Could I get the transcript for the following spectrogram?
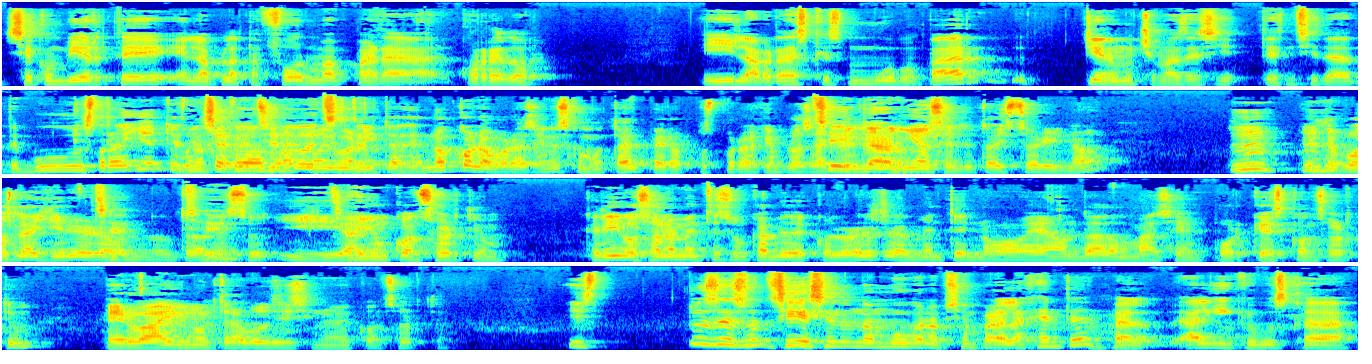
se convierte en la plataforma para corredor. Y la verdad es que es muy buen par. Tiene mucho más densi- densidad de boost. Por ahí tuvo más intervenciones cómodo, muy etcétera. bonitas. ¿eh? No colaboraciones como tal, pero pues por ejemplo salió Sí, el de claro. niños, el de Toy Story, ¿no? Mm, El de ujú. Buzz Lightyear era Sí, un sí, de y sí. hay un consortium. Que digo, solamente es un cambio de colores, realmente no he ahondado más en por qué es consortium, pero hay un Ultra Boost 19 consortium. Y pues eso sigue siendo una muy buena opción para la gente, para alguien que busca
